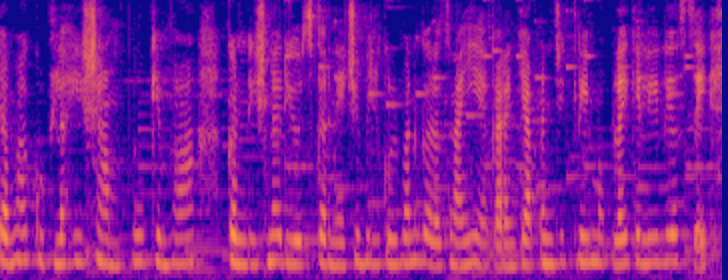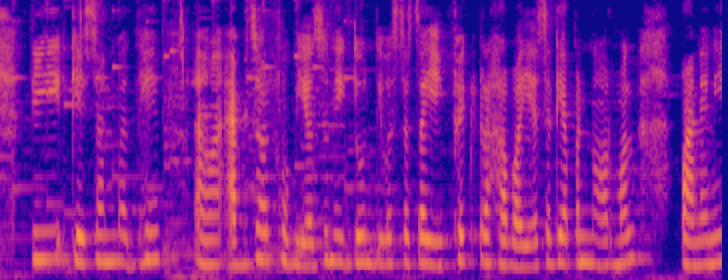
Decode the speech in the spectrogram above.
तेव्हा कुठलाही शॅम्पू किंवा कंडिशनर यूज करण्याची बिलकुल पण गरज नाही आहे कारण की आपण जी क्रीम अप्लाय केलेली असते ती केसांमध्ये ॲब्झॉर्ब व्हावी अजून एक दोन दिवस त्याचा इफेक्ट राहावा. यासाठी आपण नॉर्मल पाण्याने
